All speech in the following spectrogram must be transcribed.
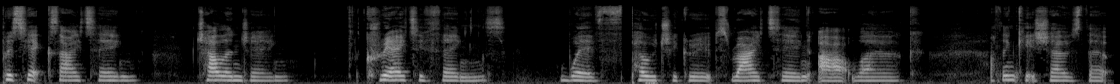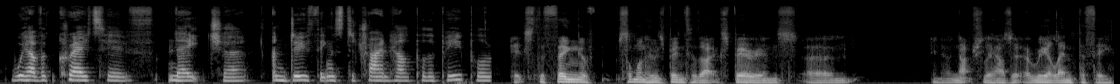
pretty exciting, challenging, creative things with poetry groups, writing, artwork, I think it shows that we have a creative nature and do things to try and help other people. It's the thing of someone who's been through that experience, um, you know, naturally has a, a real empathy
